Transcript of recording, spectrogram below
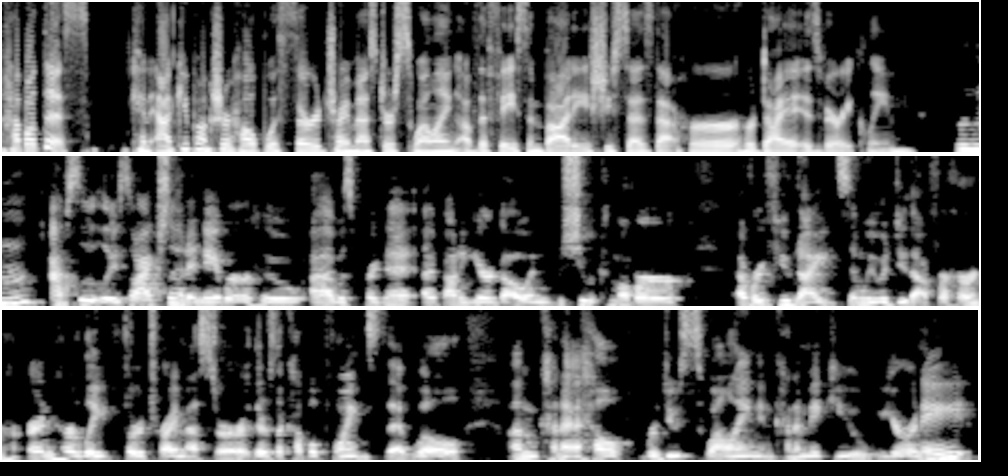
How about this? Can acupuncture help with third trimester swelling of the face and body? She says that her her diet is very clean. hmm absolutely. So I actually had a neighbor who uh, was pregnant about a year ago, and she would come over every few nights, and we would do that for her in her, in her late third trimester. There's a couple points that will um, kind of help reduce swelling and kind of make you urinate.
